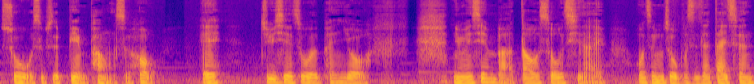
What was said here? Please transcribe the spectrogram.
说我是不是变胖的时候，哎，巨蟹座的朋友，你们先把刀收起来。我这么做不是在代称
